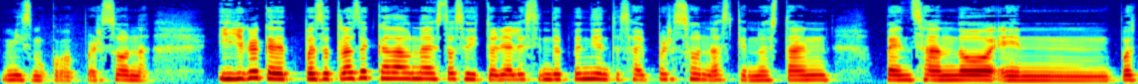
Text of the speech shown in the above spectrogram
mismo como persona. Y yo creo que pues detrás de cada una de estas editoriales independientes hay personas que no están pensando en, pues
